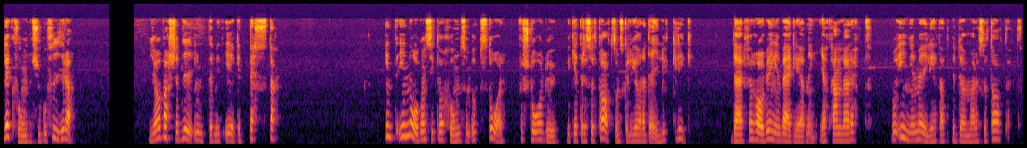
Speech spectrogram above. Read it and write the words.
Lektion 24 Jag varse blir inte mitt eget bästa. Inte i någon situation som uppstår förstår du vilket resultat som skulle göra dig lycklig. Därför har du ingen vägledning i att handla rätt och ingen möjlighet att bedöma resultatet.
